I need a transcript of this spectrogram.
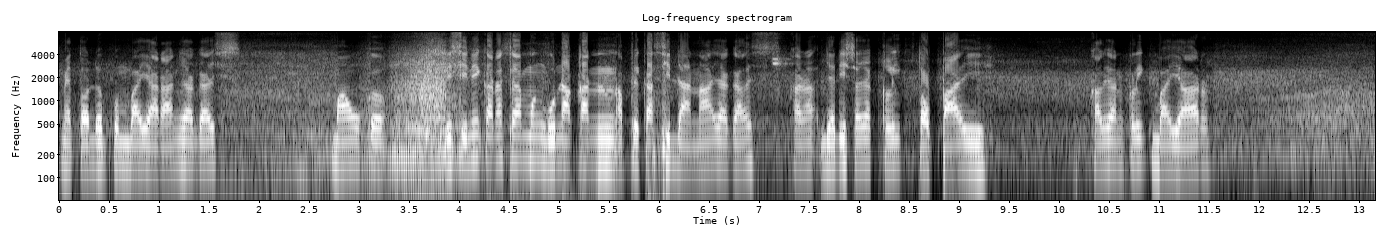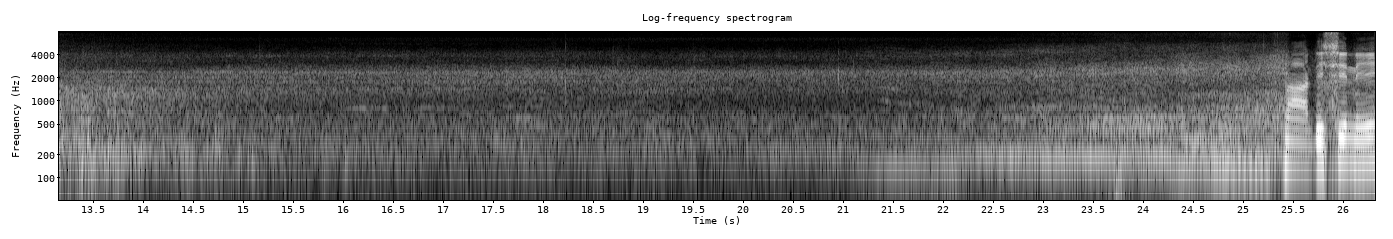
metode pembayaran ya guys. Mau ke di sini karena saya menggunakan aplikasi dana ya guys. Karena jadi saya klik topai. Kalian klik bayar Nah, di sini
